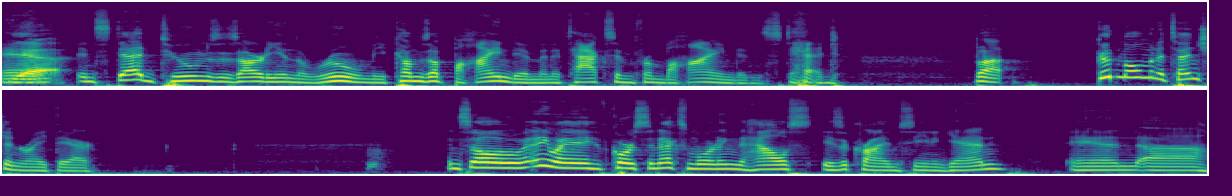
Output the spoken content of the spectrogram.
And Yeah. instead, Tooms is already in the room. He comes up behind him and attacks him from behind instead. But good moment of tension right there. And so, anyway, of course, the next morning, the house is a crime scene again. And uh,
